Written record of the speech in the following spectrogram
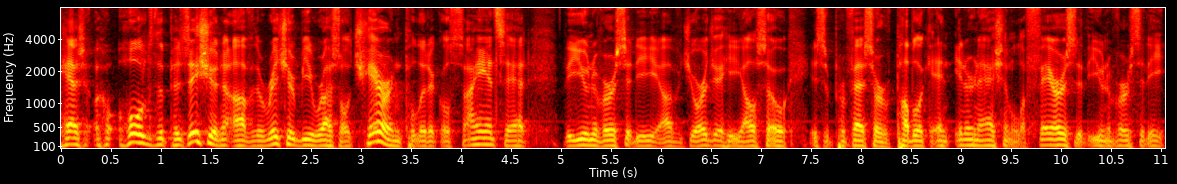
has holds the position of the Richard B. Russell Chair in Political Science at the University of Georgia. He also is a professor of public and international affairs at the university,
